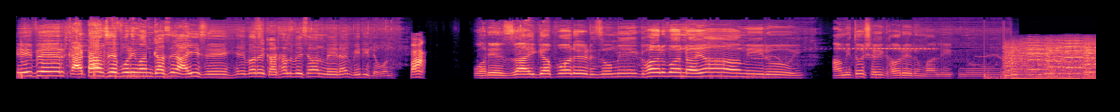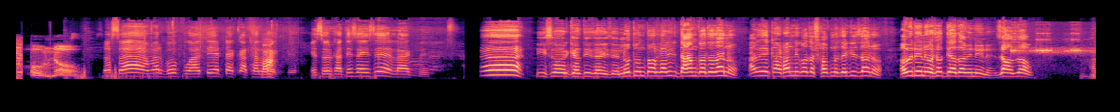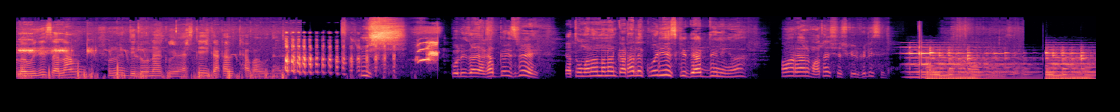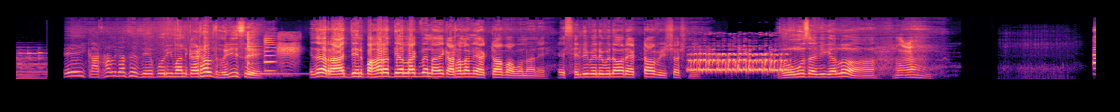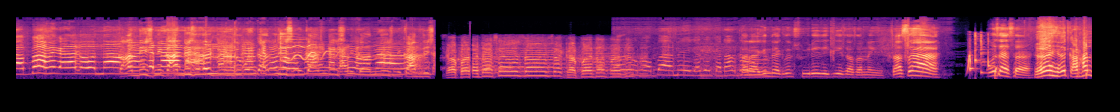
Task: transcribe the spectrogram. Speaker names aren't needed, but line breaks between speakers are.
এইবার কাঁঠাল যে পরিমাণ গাছে আইছে এবারে কাঁঠাল বেশি আমার মেয়ের আমি বিড়ি দেবো। না। পরের জায়গা পরের জমি ঘর বানায় আমি রই। আমি তো সেই ঘরের মালিক নই।
চাচা আমার বউ পোয়াতে একটা কাঁঠাল লাগবে। এসর খাতে চাইছে লাগবে।
আহ, ঈশ্বর খ্যাতি যাইছে নতুন তরকারির দাম কত জানো? আমি এই কাঁঠাল নিয়ে কত স্বপ্ন দেখি জানো? হবে নি ওষুধ দেওয়া যাবে নি। যাও যাও।
ভালো বুঝে চালাম শুনে দিল না কই আজকে এই কাঁঠাল ঠাপাবো দাঁড়া
ইস, কলিজায় আঘাত করিস রে। এত মানান মানান কাঁঠালে করিস কি দেখ দিনি হ্যাঁ? আমার আর মাথায় শেষ করে ফেলিছে। এই কাঁঠাল গাছে যে পরিমাণ কাঁঠাল ধরিছে এটা রাত দিন পাহারা দেওয়া লাগবে না এই কাঁঠাল আমি একটাও পাবো না রে। এই ছেলি বেলি বলে আমার একটাও বিশ্বাস নেই। ঘুমও চাবি গেল
কান্দিস নি কান্দিস নি কিন্তু কোন কান্দিস নি কান্দিস নি কান্দিস নি কান্দিস
আব্বা আমি এই গাছে কাঁঠাল
তার আগে কিন্তু একজন শুইরে দেখিয়ে চাচা নাকি। চাচা ও চাচা।
এই এ কাঁঠাল।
